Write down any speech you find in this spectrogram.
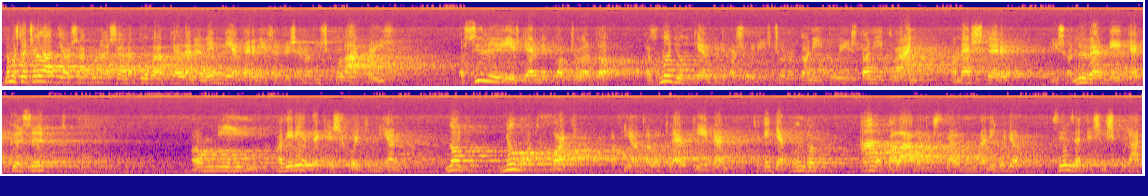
Na most a családiasság vonásának tovább kellene mennie természetesen az iskolákra is. A szülő és gyermek kapcsolata az nagyon kell, hogy hasonlítson a tanító és tanítvány, a mester és a növendékek között, ami azért érdekes, hogy milyen nagy nyomot hagy a fiatalok lelkében. Csak egyet mondok, általában azt kell mondani, hogy a szerzetes iskolák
